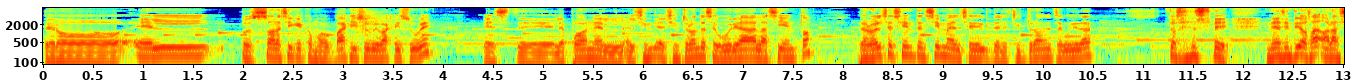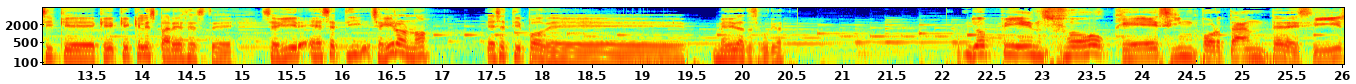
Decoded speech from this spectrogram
Pero él, pues ahora sí que como baja y sube, baja y sube, este, le pone el, cinturón de seguridad al asiento, pero él se siente encima del, cinturón de seguridad. Entonces, este, en ese sentido, ahora sí ¿qué, les parece este, seguir ese seguir o no ese tipo de medidas de seguridad? Yo pienso que es importante decir,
